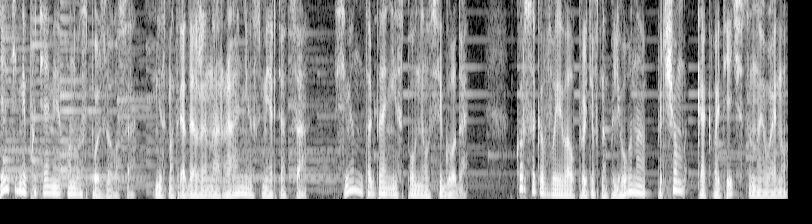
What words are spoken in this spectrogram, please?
И этими путями он воспользовался, несмотря даже на раннюю смерть отца. Семену тогда не исполнилось и года. Корсаков воевал против Наполеона, причем как в Отечественную войну,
